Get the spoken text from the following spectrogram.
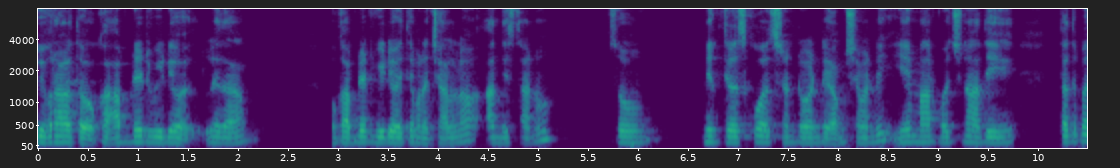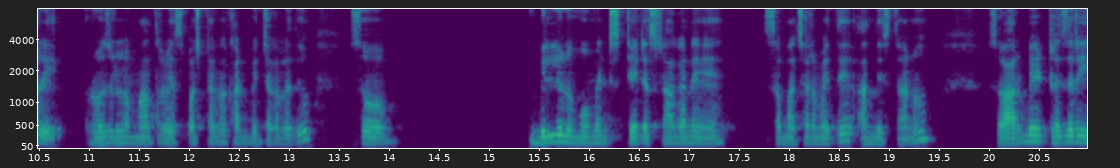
వివరాలతో ఒక అప్డేట్ వీడియో లేదా ఒక అప్డేట్ వీడియో అయితే మన ఛానల్‌లో అందిస్తాను. సో, మీరు తెలుసుకోవాల్సినటువంటి అంశం అండి. ఏ మార్పు వచ్చినా అది తదుపరి రోజుల్లో మాత్రమే స్పష్టంగా కనిపించగలదు. సో బిల్లులు మూమెంట్ స్టేటస్ రాగానే సమాచారం అయితే అందిస్తాను. సో, ఆర్‌బీఐ ట్రెజరీ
